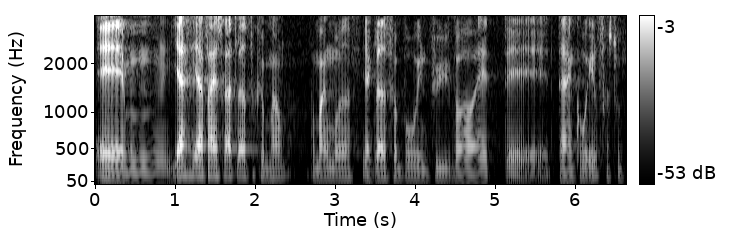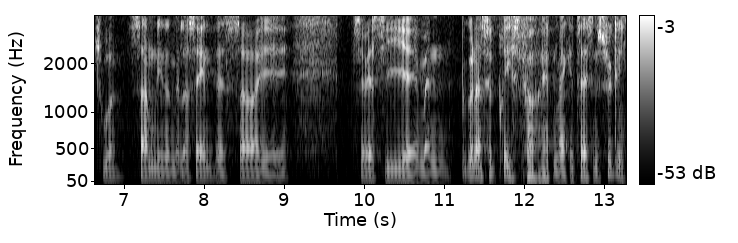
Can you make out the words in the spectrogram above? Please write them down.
Øh, ja, jeg er faktisk ret glad for København på mange måder. Jeg er glad for at bo i en by, hvor at, øh, der er en god infrastruktur. Sammenlignet med Los Angeles, så... Øh, så vil jeg sige, at man begynder at sætte pris på, at man kan tage sin cykel,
